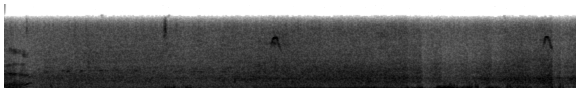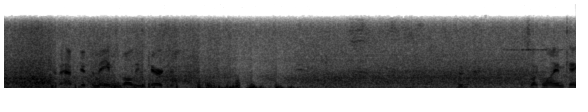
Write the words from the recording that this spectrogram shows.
Uh, gonna have to get the names of all these characters. Looks like Lion King.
